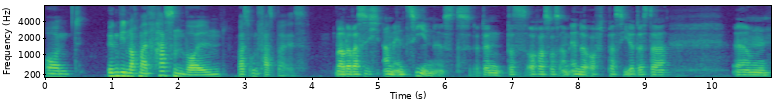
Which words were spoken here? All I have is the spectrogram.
und irgendwie nochmal fassen wollen, was unfassbar ist. Oder was sich am Entziehen ist. Denn das ist auch was, was am Ende oft passiert, dass da ähm,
